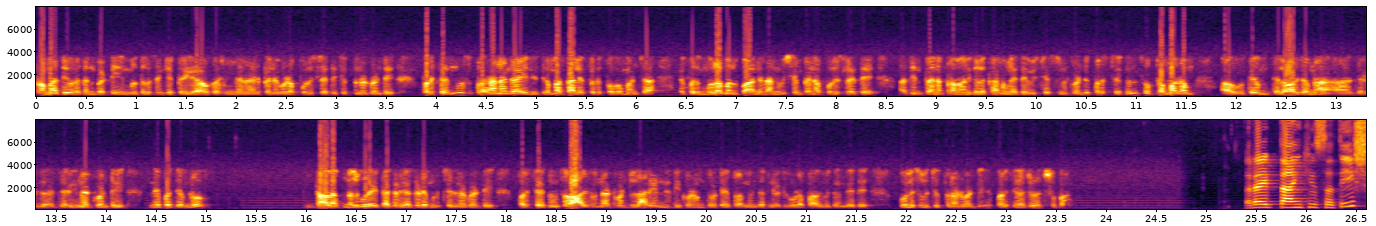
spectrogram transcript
ప్రమాద తీవ్రతను బట్టి మృతుల సంఖ్య పెరిగే అవకాశం ఉందని కూడా పోలీసులు అయితే చెప్తున్నటువంటి పరిస్థితులు ప్రధానంగా ఈ నిద్రమత్త లేకపోతే పొగమంచ లేకపోతే మూలమల్ప అనే దాని విషయంపైన పోలీసులు అయితే దీనిపైన ప్రమాణికల కారణాలు అయితే విశ్లేషిస్తున్నటువంటి పరిస్థితి సో ప్రమాదం ఉదయం తెల్లవారుజామున జరిగినటువంటి నేపథ్యంలో దాదాపు నలుగురు అయితే అక్కడికక్కడే మృతి చెందినటువంటి పరిస్థితి సో ఆగి ఉన్నటువంటి లారీని ఢీకొనడంతో ప్రమాదం జరిగినట్టు కూడా ప్రాథమికంగా అయితే పోలీసులు చెప్తున్నటువంటి పరిస్థితిగా చూడొచ్చు. శుభ. Right thank you Satish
